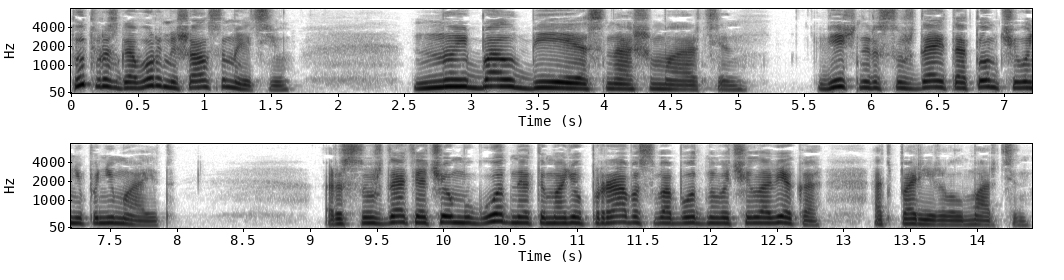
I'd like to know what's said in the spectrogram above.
Тут в разговор вмешался Мэтью. Ну и балбес наш Мартин. Вечно рассуждает о том, чего не понимает. Рассуждать о чем угодно — это мое право свободного человека, — отпарировал Мартин.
